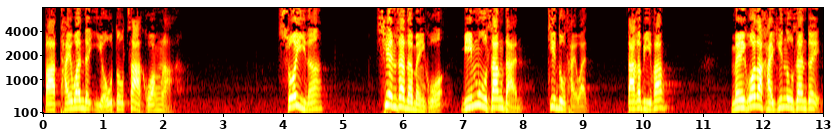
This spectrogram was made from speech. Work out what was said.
把台湾的油都榨光了。所以呢，现在的美国明目张胆进入台湾。打个比方，美国的海军陆战队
